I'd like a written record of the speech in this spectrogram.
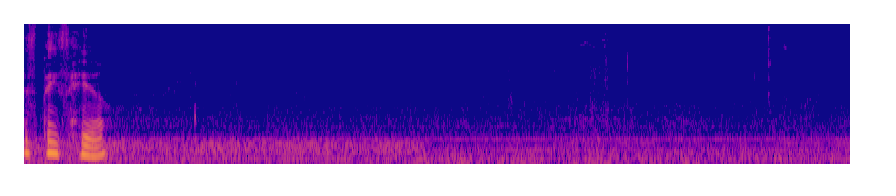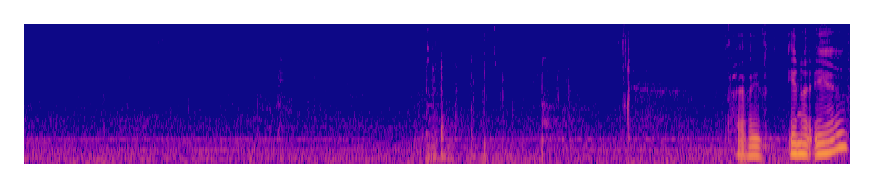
This piece here have his inner ears.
